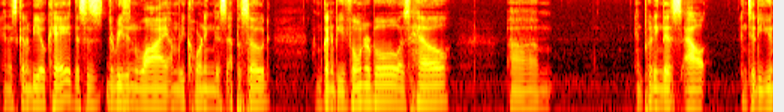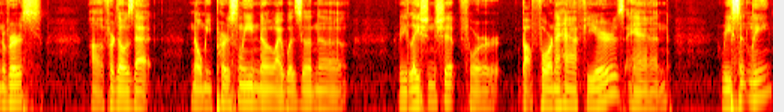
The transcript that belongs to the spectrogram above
and it's going to be okay, this is the reason why I'm recording this episode. I'm going to be vulnerable as hell um, and putting this out into the universe. Uh, for those that know me personally, know I was in a relationship for about four and a half years, and recently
